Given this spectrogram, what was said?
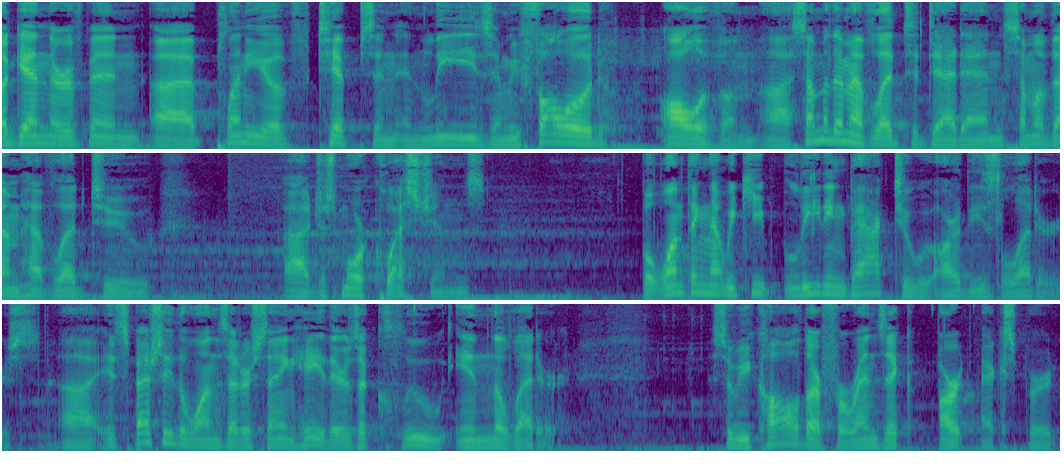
again, there have been uh, plenty of tips and, and leads, and we followed all of them. Uh, some of them have led to dead ends, some of them have led to uh, just more questions. But one thing that we keep leading back to are these letters, uh, especially the ones that are saying, hey, there's a clue in the letter. So we called our forensic art expert,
